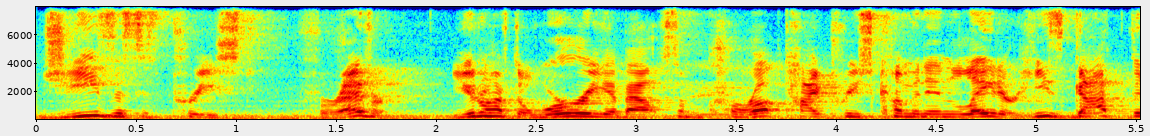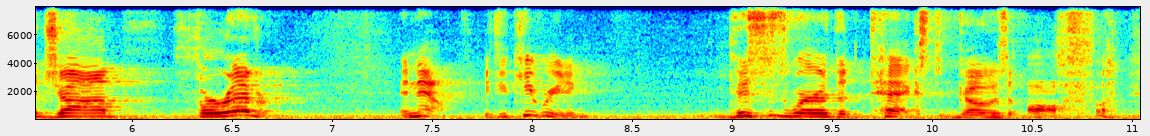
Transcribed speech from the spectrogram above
Jesus is priest forever. You don't have to worry about some corrupt high priest coming in later. He's got the job forever. And now, if you keep reading, this is where the text goes off.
